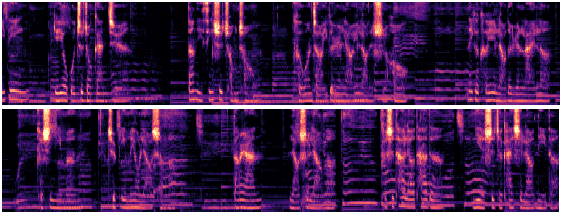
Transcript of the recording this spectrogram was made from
一定也有过这种感觉。当你心事重重，渴望找一个人聊一聊的时候，那个可以聊的人来了，可是你们却并没有聊什么。当然，聊是聊了，可是他聊他的，你也试着开始聊你的，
